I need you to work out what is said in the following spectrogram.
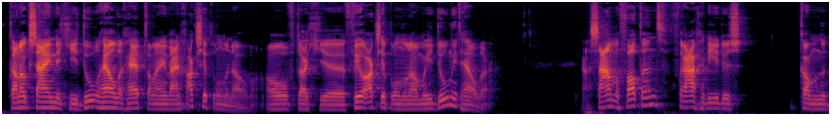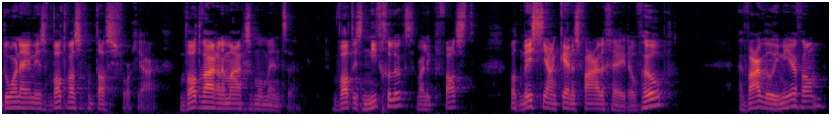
Het kan ook zijn dat je je doel helder hebt, alleen weinig actie hebt ondernomen. Of dat je veel actie hebt ondernomen, maar je doel niet helder. Nou, samenvattend, vragen die je dus kan doornemen is: wat was er fantastisch vorig jaar? Wat waren de magische momenten? Wat is niet gelukt? Waar liep je vast? Wat mist je aan kennis, vaardigheden of hulp? En waar wil je meer van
